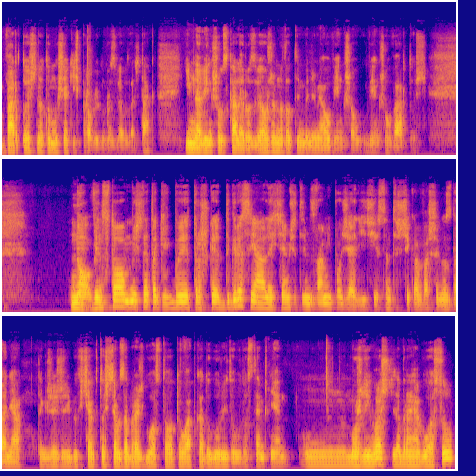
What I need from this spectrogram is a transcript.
y, wartość, no to musi jakiś problem rozwiązać, tak? Im na większą skalę rozwiąże, no to tym będzie miało większą, większą wartość. No, więc to myślę tak jakby troszkę dygresja, ale chciałem się tym z wami podzielić. Jestem też ciekaw waszego zdania, także jeżeli by chciał, ktoś chciał zabrać głos, to, to łapka do góry, to udostępnię mm, możliwość zabrania głosu.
